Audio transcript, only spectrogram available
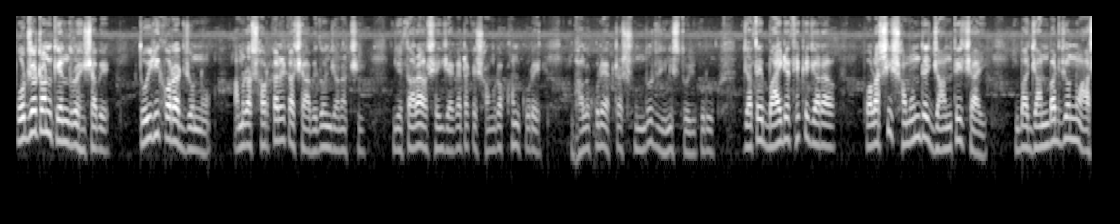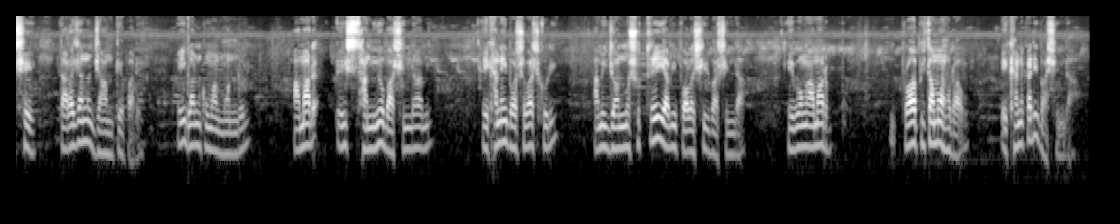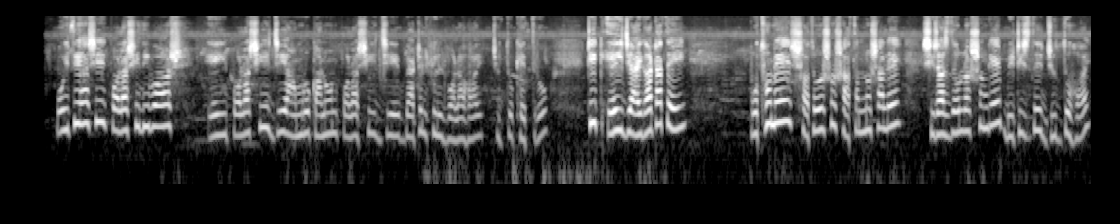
পর্যটন কেন্দ্র হিসাবে তৈরি করার জন্য আমরা সরকারের কাছে আবেদন জানাচ্ছি যে তারা সেই জায়গাটাকে সংরক্ষণ করে ভালো করে একটা সুন্দর জিনিস তৈরি করুক। যাতে বাইরে থেকে যারা পলাশির সম্বন্ধে জানতে চায় বা জানবার জন্য আসে, তারা যেন জানতে পারে। এই লান কুমার মণ্ডল, আমার এই স্থানীয় বাসিন্দা আমি। এখানেই বসবাস করি। আমি জন্মসূত্রেই আমি পলাশির বাসিন্দা এবং আমার প্রপিতামহরাও এখানকারই বাসিন্দা। ঐতিহাসিক পলাশী দিবস, এই পলাশির যে আম্রকানন পলাশির যে ব্যাটেল ফিল্ড বলা হয় যুদ্ধক্ষেত্র, ঠিক এই জায়গাটাতেই প্রথমে সতেরোশো সাতান্ন সালে সিরাজদৌল্লার সঙ্গে ব্রিটিশদের যুদ্ধ হয়,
